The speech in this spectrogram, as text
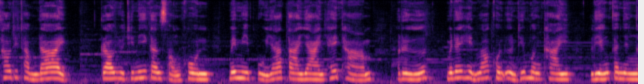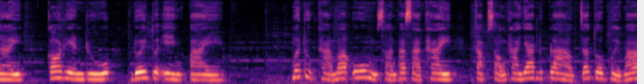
เท่าที่ทำได้ เราอยู่ที่นี่กันสองคน ไม่มีปู่ย่าตายายให้ถาม หรือไม่ได้เห็นว่าคนอื่นที่เมืองไทยเลี้ยงกันยังไง ก็เรียนรู้ด้วยตัวเองไป เมื่อถูกถามว่าอุ้มสอนภาษาไทยกับสองทายาทหรือเปล่า เจ้าตัวเผยว่า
